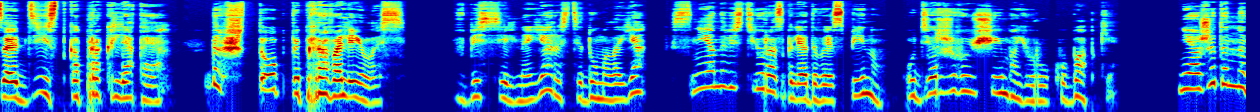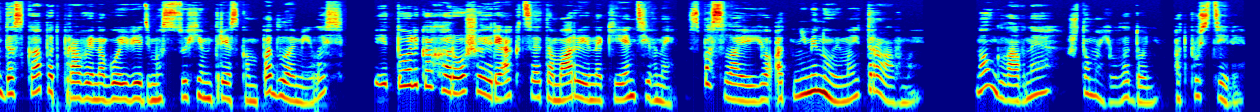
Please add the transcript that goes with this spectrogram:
Садистка проклятая. Да чтоб ты провалилась! В бессильной ярости думала я, с ненавистью разглядывая спину, удерживающей мою руку бабки. Неожиданно доска под правой ногой ведьмы с сухим треском подломилась, и только хорошая реакция Тамары Иннокентьевны спасла ее от неминуемой травмы. Но главное, что мою ладонь отпустили.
